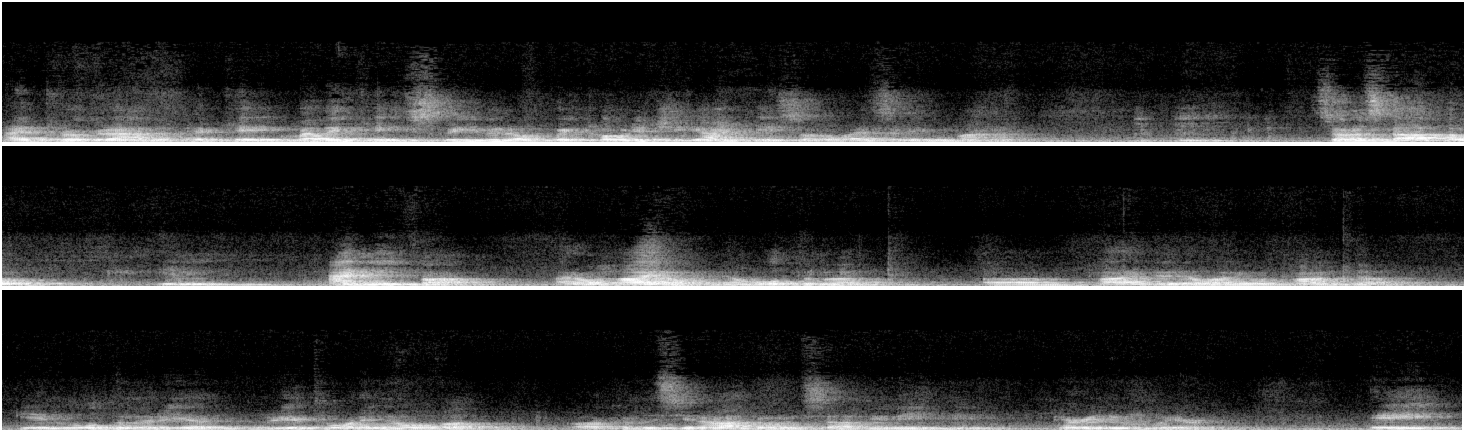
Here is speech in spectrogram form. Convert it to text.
ai programmi, perché quelli che scrivono quei codici anche sono esseri umani. Sono stato in, anni fa ad Ohio, nell'ultima um, parte degli anni 80, in l'ultimo rea- reattore nuovo uh, commissionato negli Stati Uniti per il nucleare. E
